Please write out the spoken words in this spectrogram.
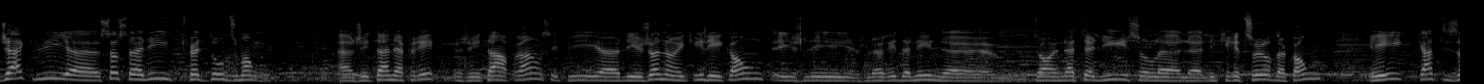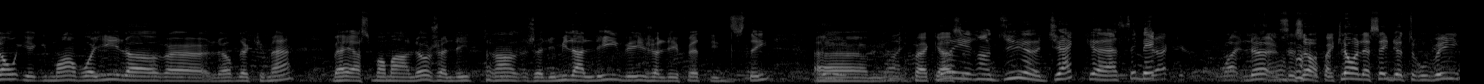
Jack, lui, ça, c'est un livre qui fait le tour du monde. Euh, j'ai été en Afrique, j'ai été en France, et puis euh, les jeunes ont écrit des contes et je, les- je leur ai donné une, euh, disons, un atelier sur l'écriture de contes. Et quand ils ont, ils m'ont envoyé leurs euh, leurs documents, ben à ce moment-là, je l'ai trans- je l'ai mis dans le livre et je l'ai fait éditer. Fait que- Là, il est rendu Jack euh, assez bec. Jack, ouais, là, c'est ça. Fait que là, on essaye de trouver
